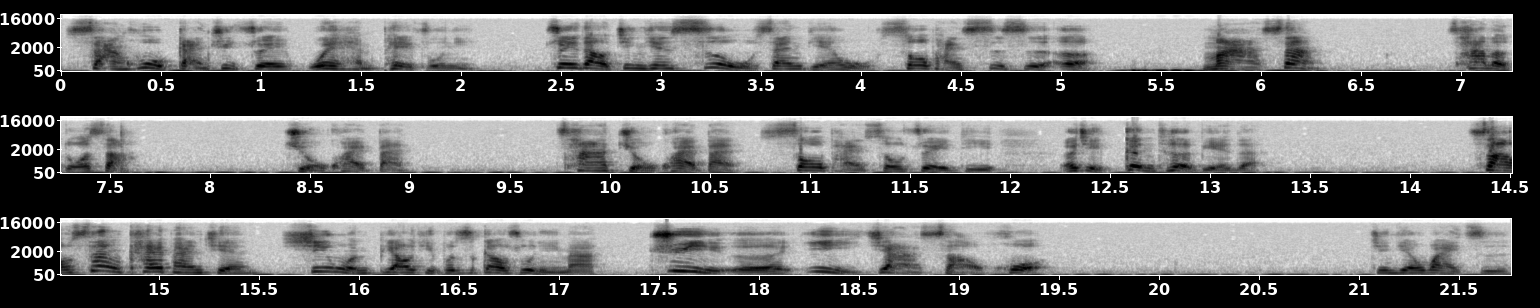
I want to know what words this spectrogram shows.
散户敢去追，我也很佩服你。追到今天四五三点五，收盘四四二，马上差了多少？九块半，差九块半，收盘收最低，而且更特别的，早上开盘前新闻标题不是告诉你吗？巨额溢价扫货，今天外资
